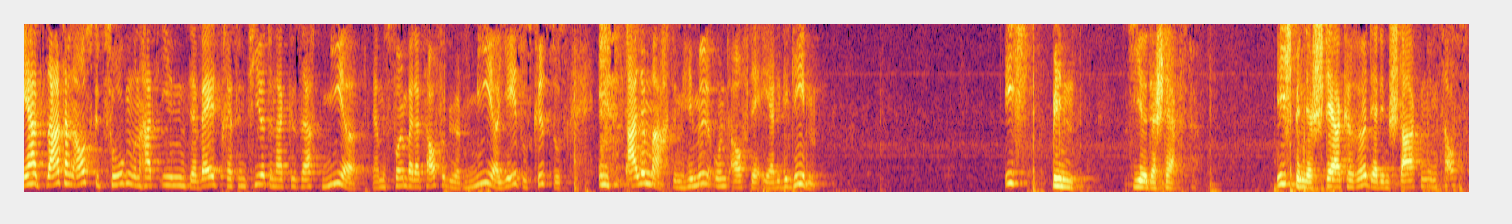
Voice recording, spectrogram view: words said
Er hat Satan ausgezogen und hat ihn der Welt präsentiert und hat gesagt, mir, wir haben es vorhin bei der Taufe gehört, mir, Jesus Christus, ist alle Macht im Himmel und auf der Erde gegeben. Ich bin hier der Stärkste. Ich bin der Stärkere, der dem Starken ins Haus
